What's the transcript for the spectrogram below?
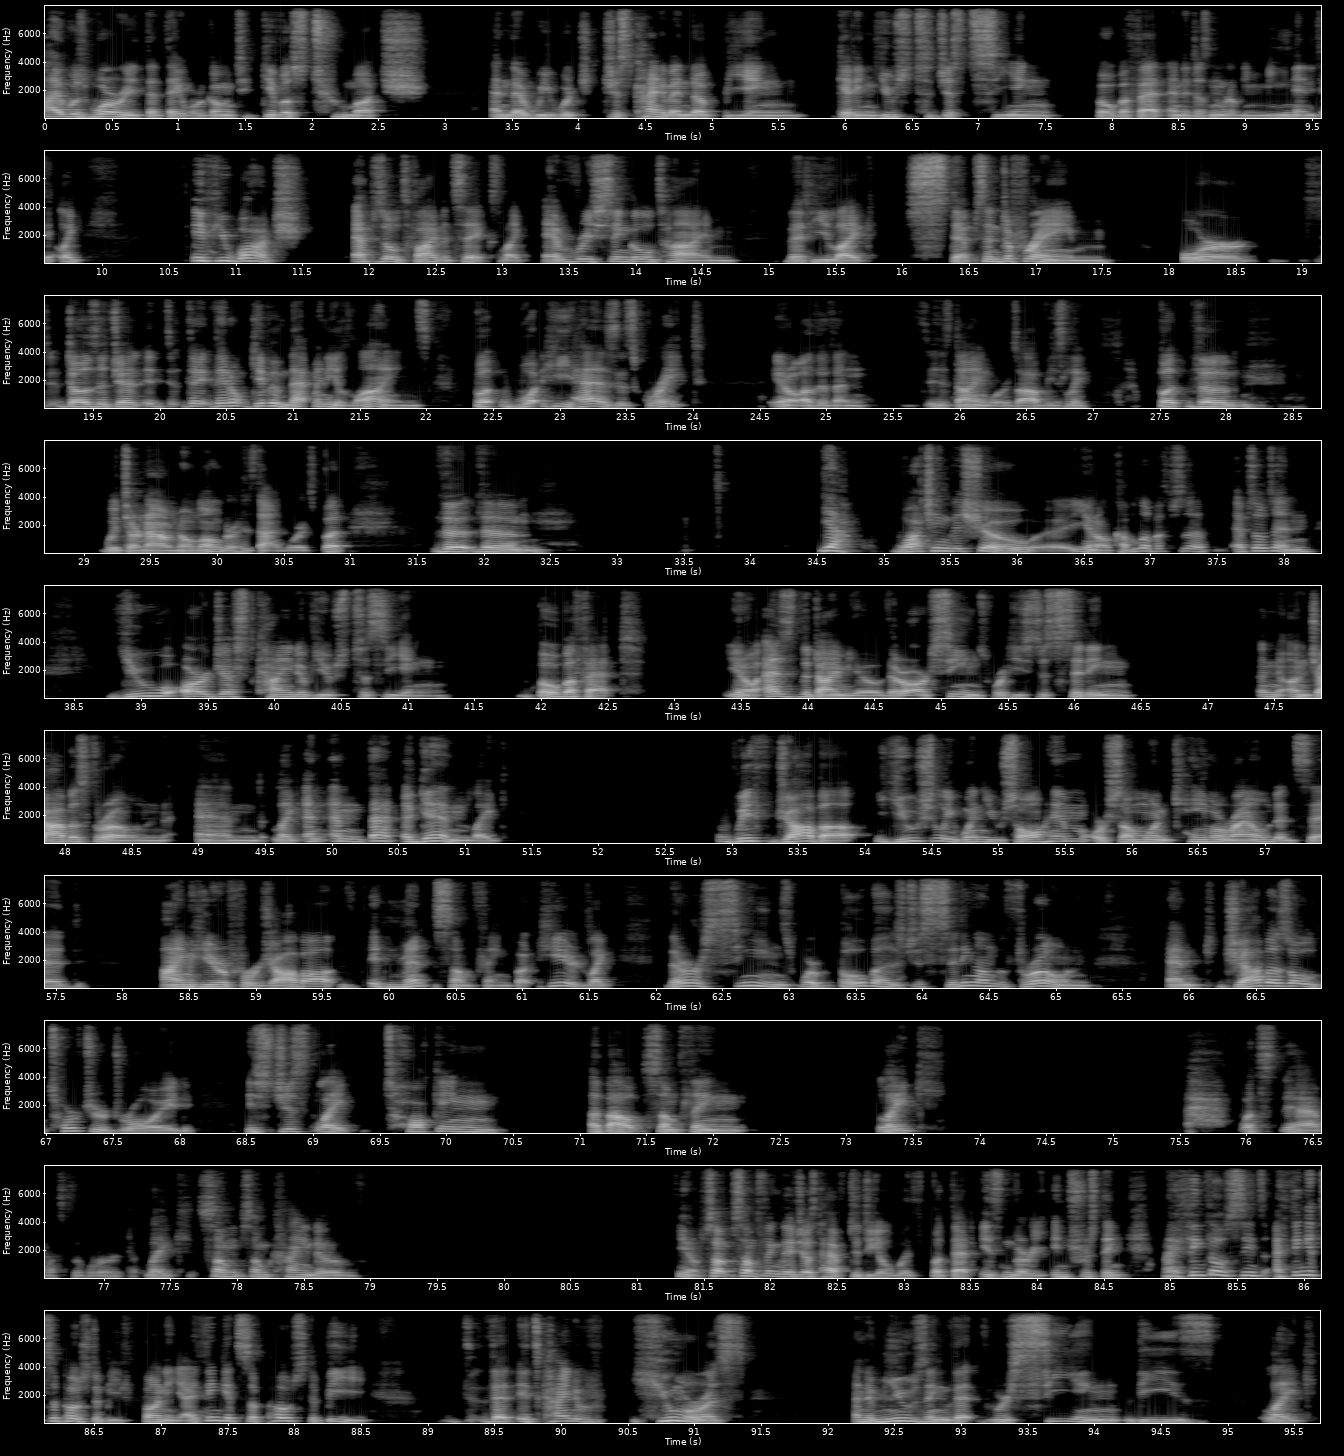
I was worried that they were going to give us too much, and that we would just kind of end up being, getting used to just seeing Boba Fett, and it doesn't really mean anything. Like, if you watch episodes 5 and 6, like, every single time that he, like, steps into frame, or does a jet. It, they they don't give him that many lines, but what he has is great. You know, other than his dying words, obviously, but the which are now no longer his dying words, but the the yeah, watching the show, uh, you know, a couple of episodes in, you are just kind of used to seeing Boba Fett, you know, as the daimyo, there are scenes where he's just sitting on, on Jabba's throne and like and and that again like with Jabba usually when you saw him or someone came around and said I'm here for Jabba it meant something but here like there are scenes where Boba is just sitting on the throne and Jabba's old torture droid is just like talking about something like what's yeah what's the word? Like some some kind of you know some something they just have to deal with but that isn't very interesting. And I think those scenes I think it's supposed to be funny. I think it's supposed to be that it's kind of humorous and amusing that we're seeing these like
